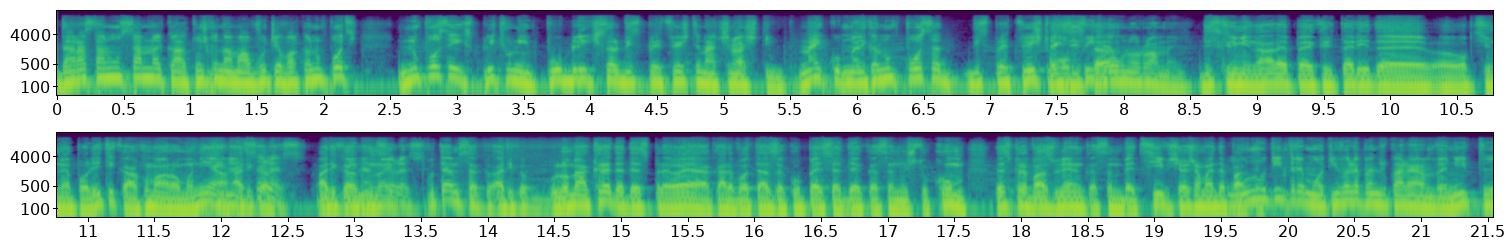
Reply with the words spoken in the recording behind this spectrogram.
Dar asta nu înseamnă că atunci când am avut ceva, că nu poți, nu poți să explici unui public și să-l disprețuiești în același timp. N-ai cum, adică nu poți să disprețuiești Există opiniile unor oameni. discriminare pe criterii de uh, opțiune politică acum în România? Adică, Bineînțeles. adică noi Bineînțeles. putem să... Adică lumea crede despre ăia care votează cu PSD că sunt nu știu cum, despre vazulieni că sunt bețivi și așa mai departe. Unul dintre motivele pentru care am venit uh,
